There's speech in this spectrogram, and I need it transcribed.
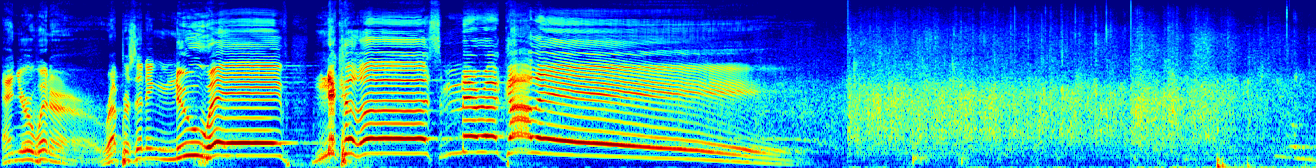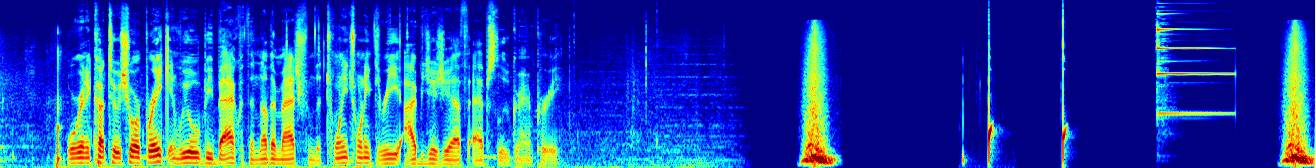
And your winner, representing New Wave, Nicholas Meregali. We're going to cut to a short break, and we will be back with another match from the 2023 IBJJF Absolute Grand Prix. you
